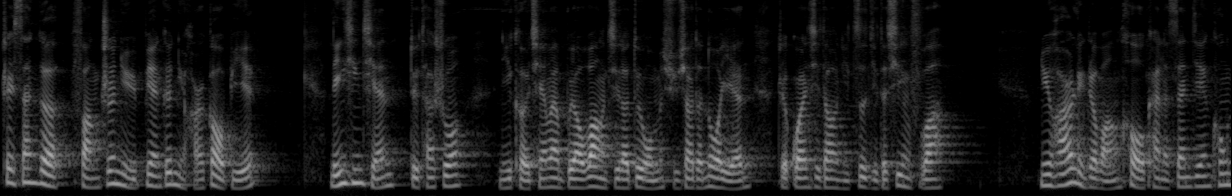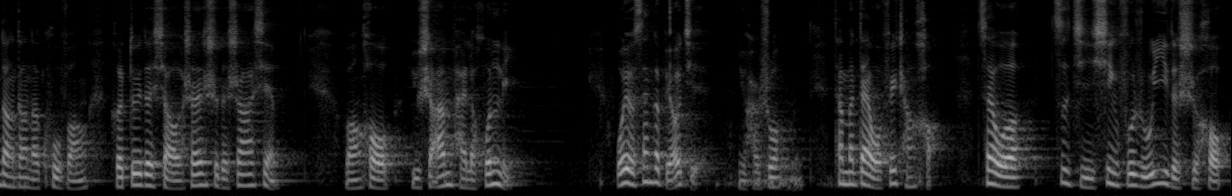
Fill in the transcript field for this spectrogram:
这三个纺织女便跟女孩告别，临行前对她说：“你可千万不要忘记了对我们许下的诺言，这关系到你自己的幸福啊！”女孩领着王后看了三间空荡荡的库房和堆得小山似的纱线。王后于是安排了婚礼。我有三个表姐，女孩说，她们待我非常好。在我自己幸福如意的时候，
